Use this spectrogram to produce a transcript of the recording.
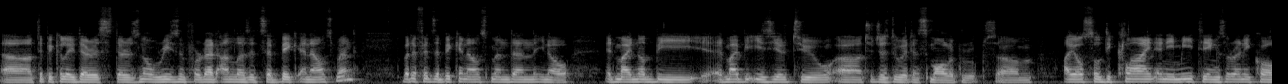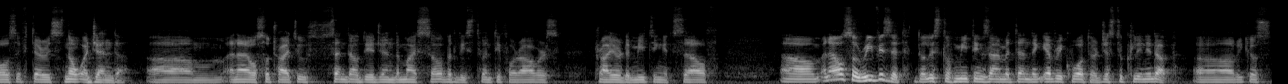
uh, typically there is there is no reason for that unless it's a big announcement. But if it's a big announcement, then you know it might not be it might be easier to uh, to just do it in smaller groups. Um, I also decline any meetings or any calls if there is no agenda. Um, and I also try to send out the agenda myself at least 24 hours prior to the meeting itself. Um, and I also revisit the list of meetings I'm attending every quarter just to clean it up. Uh, because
